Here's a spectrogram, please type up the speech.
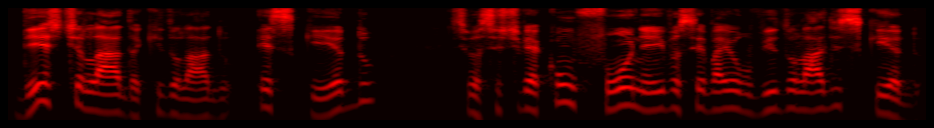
deste lado aqui do lado esquerdo. Se você estiver com fone aí, você vai ouvir do lado esquerdo.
